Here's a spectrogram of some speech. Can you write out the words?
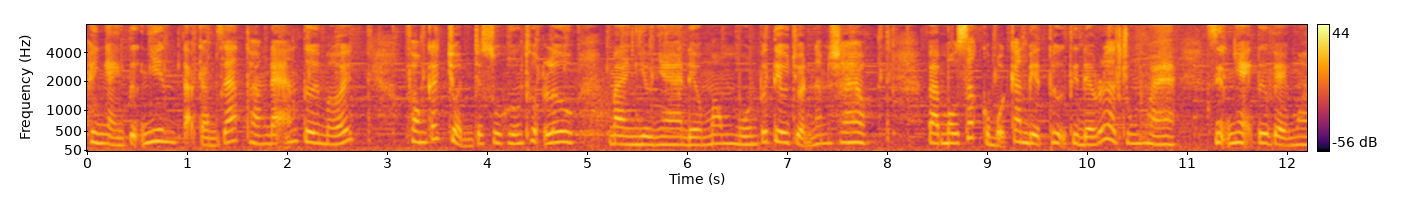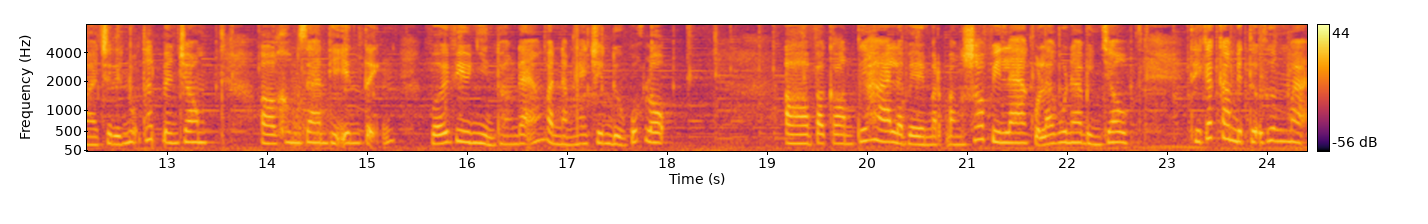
hình ảnh tự nhiên tạo cảm giác thoáng đãng tươi mới. Phong cách chuẩn cho xu hướng thượng lưu mà nhiều nhà đều mong muốn với tiêu chuẩn 5 sao. Và màu sắc của mỗi căn biệt thự thì đều rất là trung hòa, dịu nhẹ từ vẻ ngoài cho đến nội thất bên trong. Ở không gian thì yên tĩnh, với view nhìn thoáng đãng và nằm ngay trên đường quốc lộ. À, và còn thứ hai là về mặt bằng shop villa của Laguna Bình Châu thì các căn biệt thự thương mại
